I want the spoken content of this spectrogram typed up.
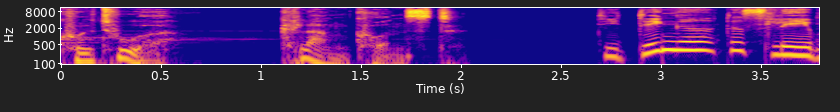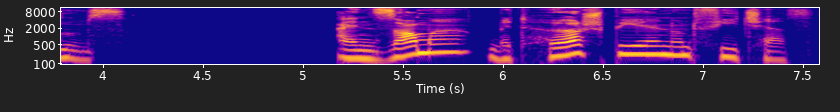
Kultur Klangkunst Die Dinge des Lebens. Ein Sommer mit Hörspielen und Features.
